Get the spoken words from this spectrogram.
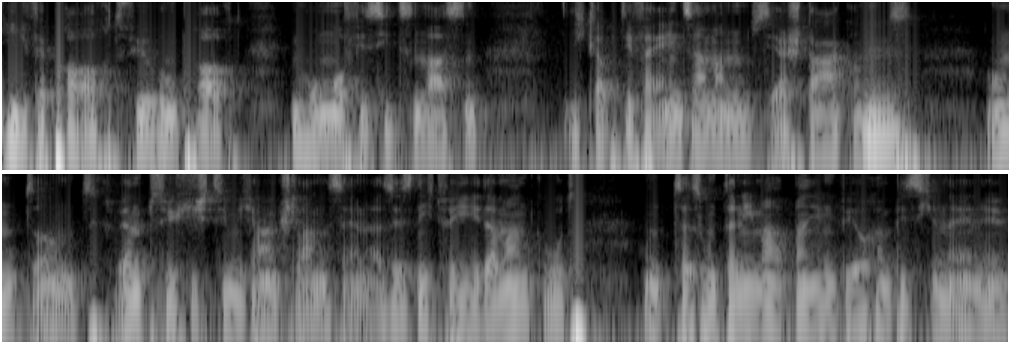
Hilfe braucht, Führung braucht, im Homeoffice sitzen lassen, ich glaube, die vereinsamen sehr stark und, Mhm. und, und werden psychisch ziemlich angeschlagen sein. Also ist nicht für jedermann gut. Und als Unternehmer hat man irgendwie auch ein bisschen eine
